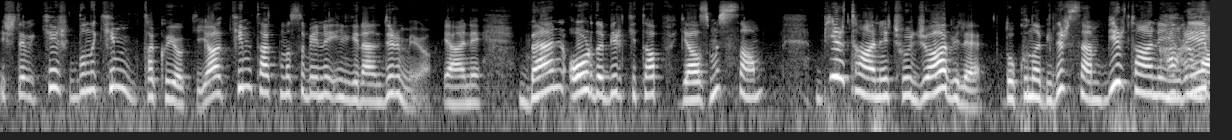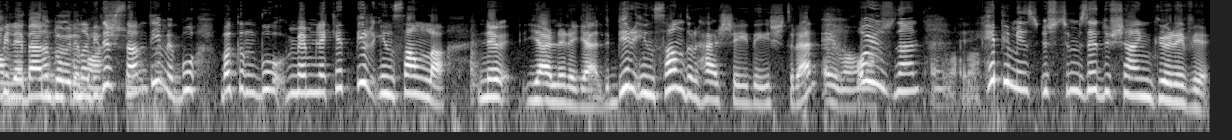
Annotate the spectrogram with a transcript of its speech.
işte kiş- bunu kim takıyor ki ya kim takması beni ilgilendirmiyor. Yani ben orada bir kitap yazmışsam bir tane çocuğa bile dokunabilirsem bir tane yüreğe bile ben dokunabilirsem başlıyor değil mi? Bu bakın bu memleket bir insanla ne yerlere geldi. Bir insandır her şeyi değiştiren. Eyvallah. O yüzden Eyvallah. hepimiz üstümüze düşen görevi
